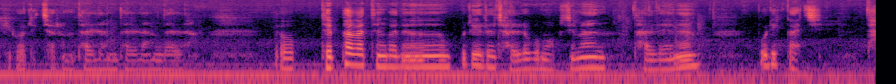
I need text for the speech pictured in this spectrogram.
귀걸이처럼 달랑달랑달랑. 요 대파 같은 거는 뿌리를 자르고 먹지만 달래는 뿌리까지 다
